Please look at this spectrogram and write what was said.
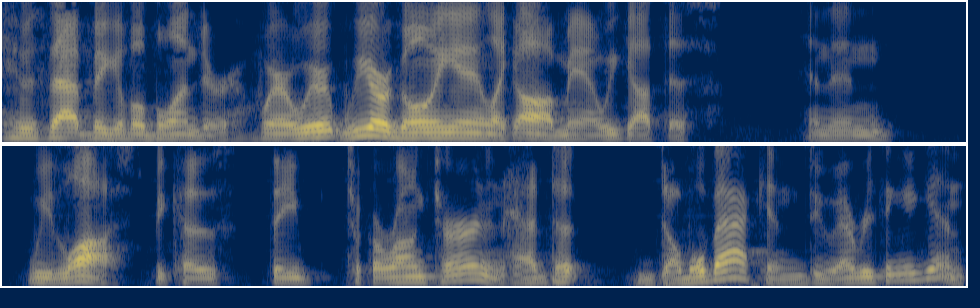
it was that big of a blunder where we're, we are going in like, oh man, we got this. And then we lost because they took a wrong turn and had to double back and do everything again.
